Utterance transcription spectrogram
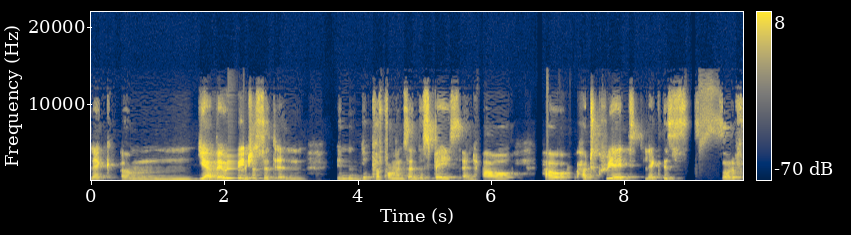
like, um, yeah, very interested in in the performance and the space and how how how to create like this sort of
